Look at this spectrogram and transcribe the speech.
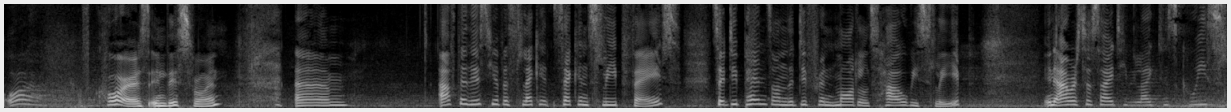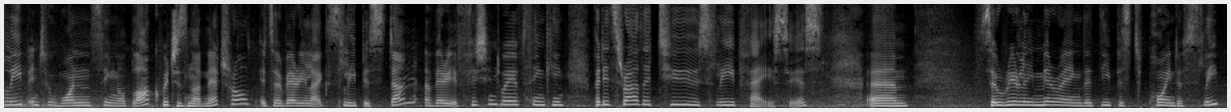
or, of course, in this one. Um, after this, you have a second sleep phase. So it depends on the different models how we sleep. In our society, we like to squeeze sleep into one single block, which is not natural. It's a very like sleep is done, a very efficient way of thinking, but it's rather two sleep phases. Um, so, really mirroring the deepest point of sleep.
